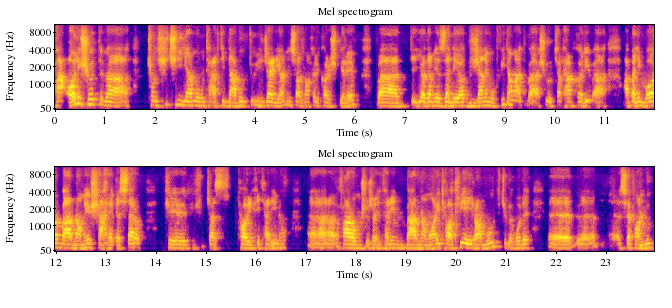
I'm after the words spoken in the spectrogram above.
فعالی شد و چون هیچ دیگه هم به اون ترتیب نبود تو این جریان. این سازمان خیلی کارش گرفت و یادم یه زنده یاد بیژن مفید آمد و شروع کرد همکاری و اولین بار برنامه شهر قصه رو که از تاریخی ترین و فراموش ترین برنامه های تئاتری ایران بود که به قول سپانلو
